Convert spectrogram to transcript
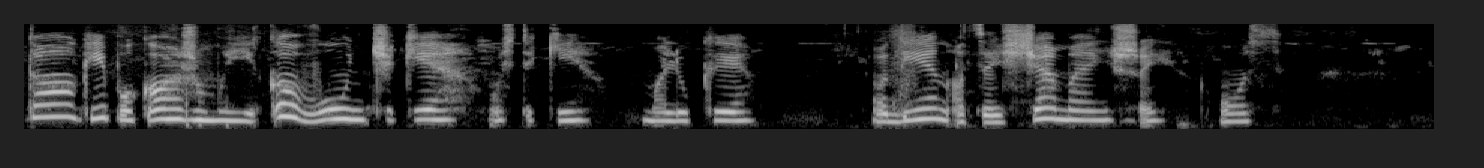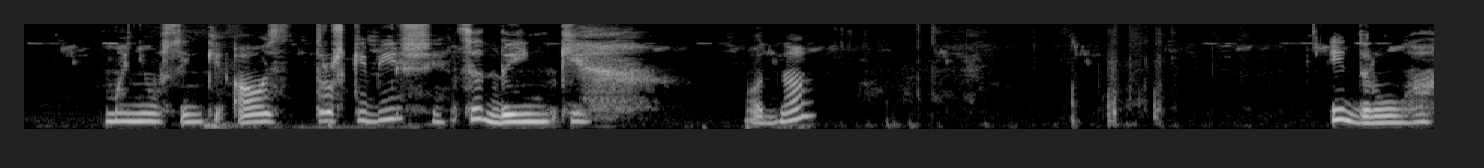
Так, і покажу мої кавунчики. Ось такі малюки. Один, а цей ще менший. Ось. Манюсенькі. А ось трошки більші. Це диньки. Одна. І друга.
